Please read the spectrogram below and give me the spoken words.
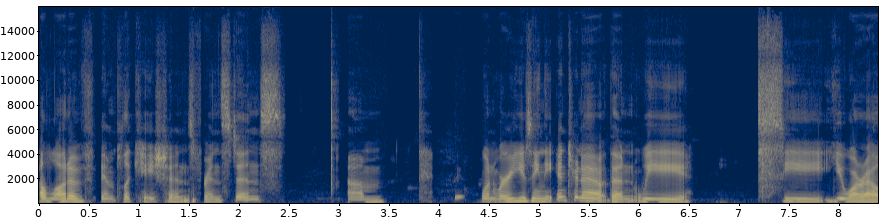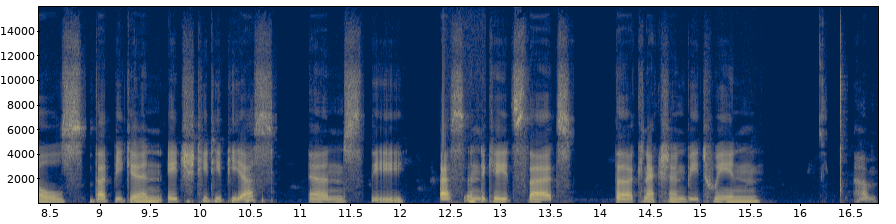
a lot of implications. For instance, um, when we're using the internet, then we see URLs that begin HTTPS, and the S indicates that the connection between um,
